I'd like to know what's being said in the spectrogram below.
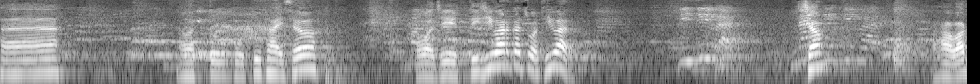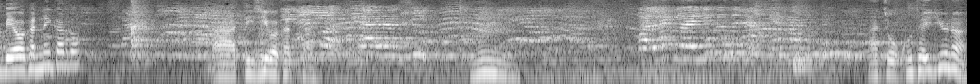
હા હવે તો પોતું થાય છે હવે જે ત્રીજી વાર કે ચોથી વાર? ચમ? હા વાર બે વખત નહીં કરતો? હા ત્રીજી વખત થાય. હમ. આ ચોખ્ખું થઈ ગયું ને.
